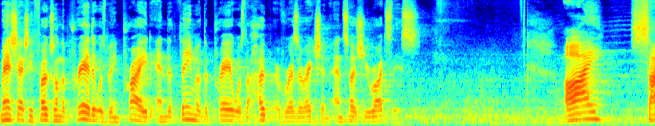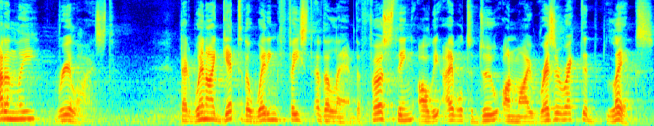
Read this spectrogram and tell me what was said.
managed to actually focus on the prayer that was being prayed, and the theme of the prayer was the hope of resurrection. And so she writes this I suddenly realized that when I get to the wedding feast of the Lamb, the first thing I'll be able to do on my resurrected legs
